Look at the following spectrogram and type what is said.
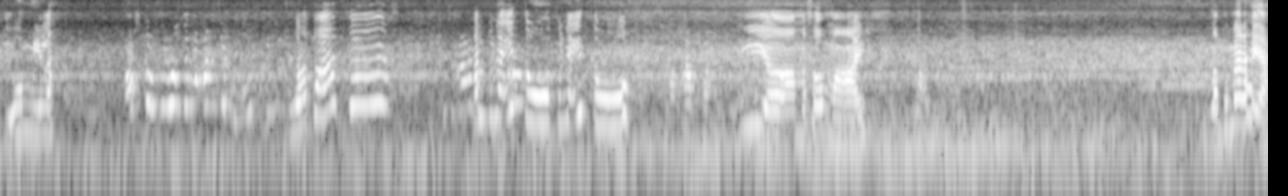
di umi lah Astagfirullah tuh makan siang di Ubi. nggak apa-apa kan punya itu punya itu iya sama somai lampu merah ya?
